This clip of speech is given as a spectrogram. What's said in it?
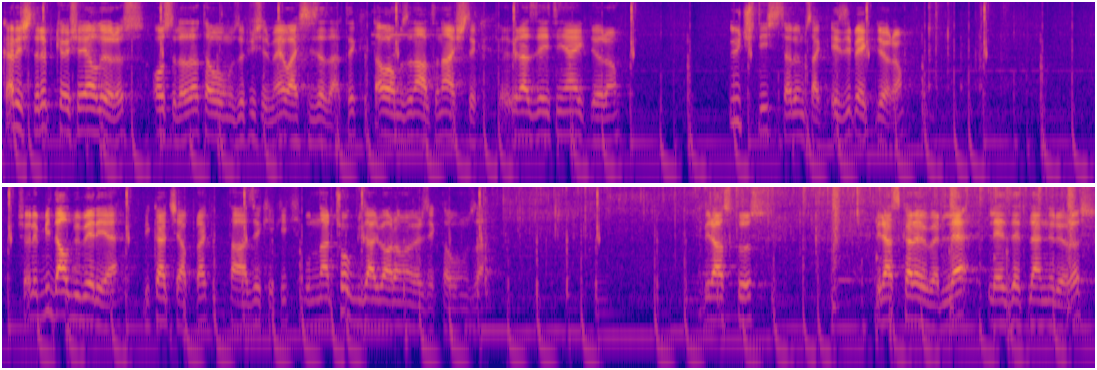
Karıştırıp köşeye alıyoruz. O sırada tavuğumuzu pişirmeye başlayacağız artık. Tavamızın altını açtık. Şöyle biraz zeytinyağı ekliyorum. 3 diş sarımsak ezip ekliyorum. Şöyle bir dal biberiye, birkaç yaprak taze kekik. Bunlar çok güzel bir aroma verecek tavuğumuza. Biraz tuz, biraz karabiber ile lezzetlendiriyoruz.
